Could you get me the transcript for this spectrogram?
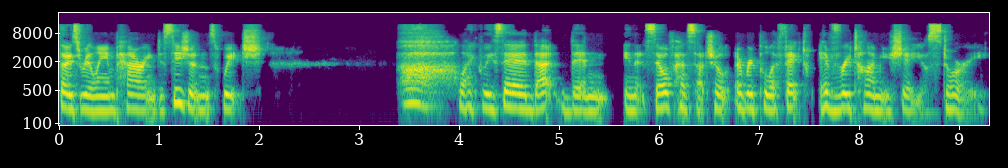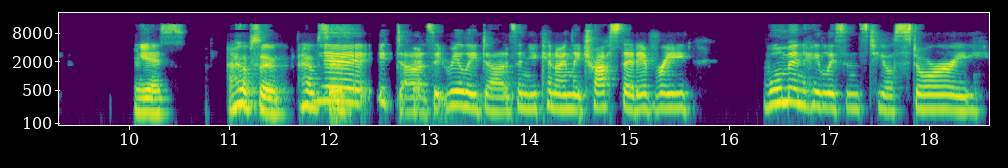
those really empowering decisions, which, like we said, that then in itself has such a, a, ripple effect every time you share your story. Yes, I hope so. I hope yeah, so. Yeah, it does. It really does. And you can only trust that every woman who listens to your story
